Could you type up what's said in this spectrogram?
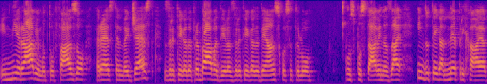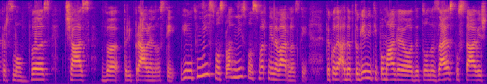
In mi rabimo to fazo, rest and digest, zaradi tega, da prebava dela, zaradi tega, da dejansko se telo vzpostavi nazaj in do tega ne prihaja, ker smo vse čas v pripravljenosti. In nismo, sploh nismo v smrtni nevarnosti. Tako da adaptogeni ti pomagajo, da to nazaj vzpostaviš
